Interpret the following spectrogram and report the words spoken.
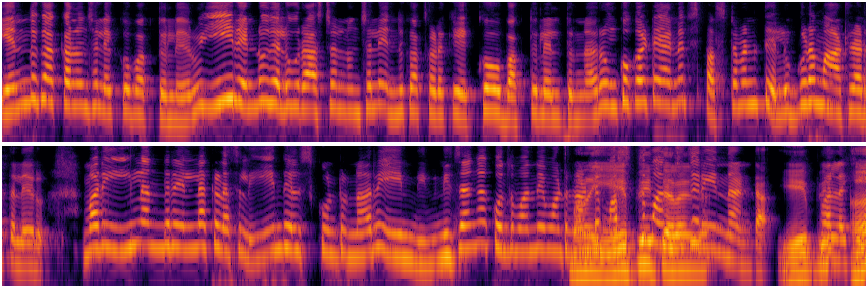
ఎందుకు అక్కడ నుంచి ఎక్కువ భక్తులు లేరు? ఈ రెండు తెలుగు రాష్ట్రాల నుంచి ఎందుకు అక్కడికి ఎక్కువ భక్తులు వెళ్తున్నారు? ఇంకొకటి అనేది స్పష్టమైన తెలుగు కూడా మాట్లాడతలేరు. మరి వీళ్ళందరూ వెళ్ళి అక్కడ అసలు ఏం తెలుసుకుంటున్నారు ఏంది? నిజంగా కొంతమంది ఏమంటున్నారు జరిగిందంట. ఏపీ వాళ్ళకి?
